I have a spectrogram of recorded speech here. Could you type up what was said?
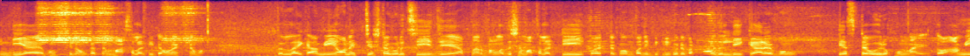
ইন্ডিয়া এবং শ্রীলঙ্কাতে মশলা টিটা অনেক ফেমাস তো লাইক আমি অনেক চেষ্টা করেছি যে আপনার বাংলাদেশে মশলা টি কয়েকটা কোম্পানি বিক্রি করে ওদের লিকার এবং টেস্টটা ওই রকম নাই। তো আমি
